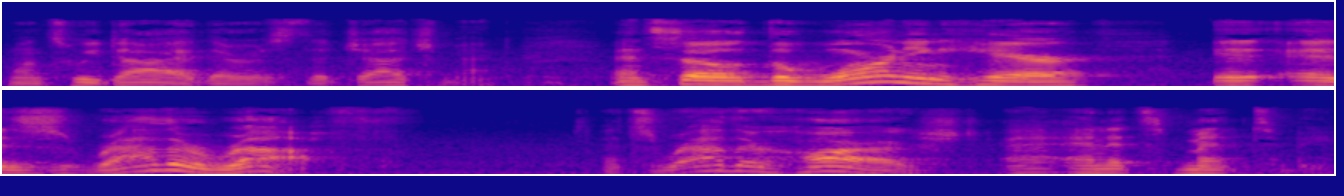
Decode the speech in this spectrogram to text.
Once we die, there is the judgment. And so the warning here is rather rough it's rather harsh, and it's meant to be.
